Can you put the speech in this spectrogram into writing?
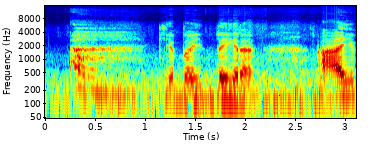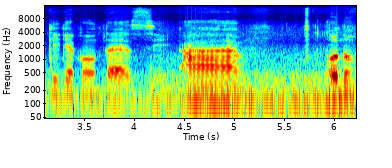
que doideira. Aí o que que acontece? Ah, quando,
